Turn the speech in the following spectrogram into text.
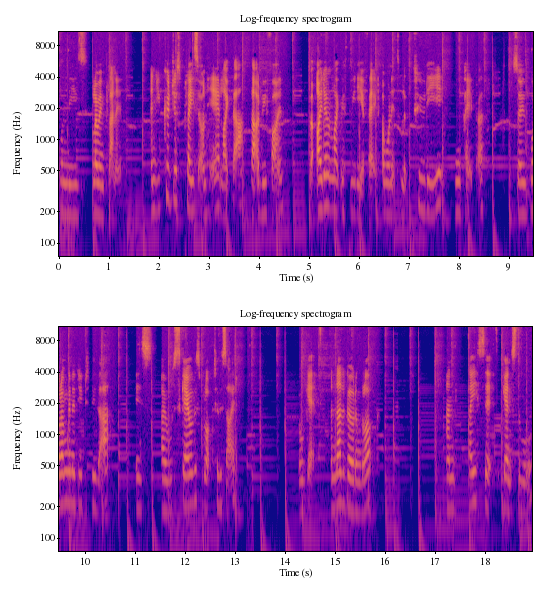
one of these glowing planets. And you could just place it on here like that, that would be fine. But I don't like the 3D effect, I want it to look 2D wallpaper. So what I'm going to do to do that is I will scale this block to the side. We'll get another building block and place it against the wall.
